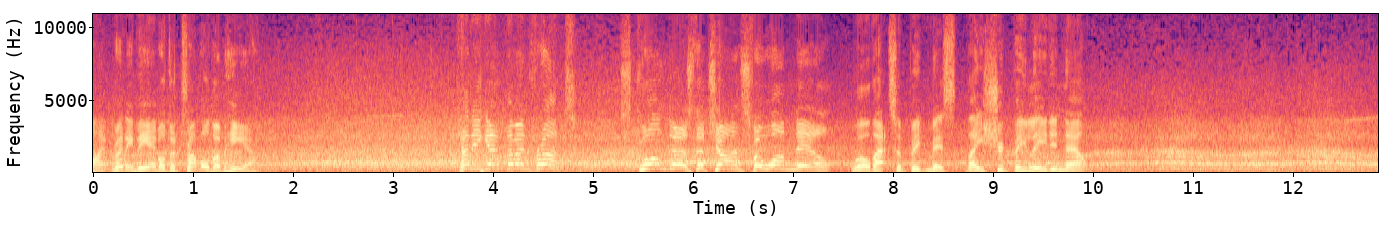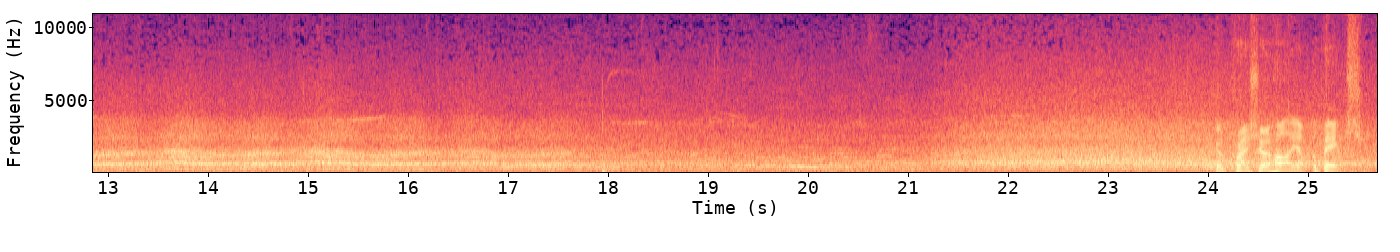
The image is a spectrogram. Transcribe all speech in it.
Might really be able to trouble them here. Can he get them in front? Squanders the chance for 1-0. Well, that's a big miss. They should be leading now. Good pressure high up the pitch.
